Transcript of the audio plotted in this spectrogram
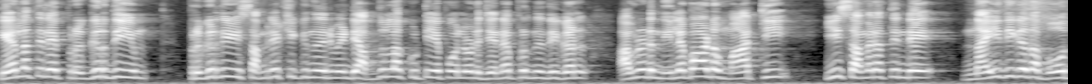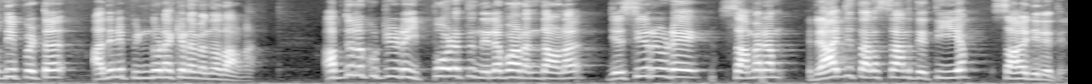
കേരളത്തിലെ പ്രകൃതിയും പ്രകൃതിയെ സംരക്ഷിക്കുന്നതിന് വേണ്ടി അബ്ദുള്ള കുട്ടിയെ പോലുള്ള ജനപ്രതിനിധികൾ അവരുടെ നിലപാട് മാറ്റി ഈ സമരത്തിന്റെ നൈതികത ബോധ്യപ്പെട്ട് അതിനെ പിന്തുണയ്ക്കണമെന്നതാണ്. അബ്ദുള്ള കുട്ടിയുടെ ഇപ്പോഴത്തെ നിലപാട് എന്താണ് ജസീറയുടെ സമരം രാജ്യ തലസ്ഥാനത്തെത്തിയ സാഹചര്യത്തിൽ.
